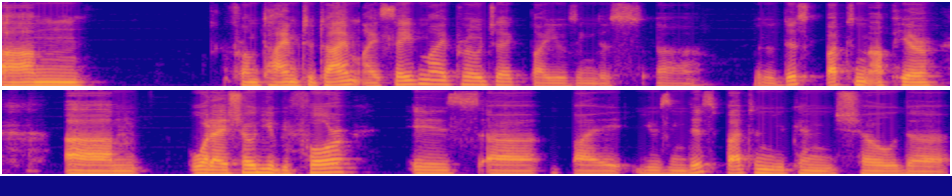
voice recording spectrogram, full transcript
Um, from time to time I save my project by using this uh, little disk button up here. Um, what I showed you before is uh, by using this button you can show the,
